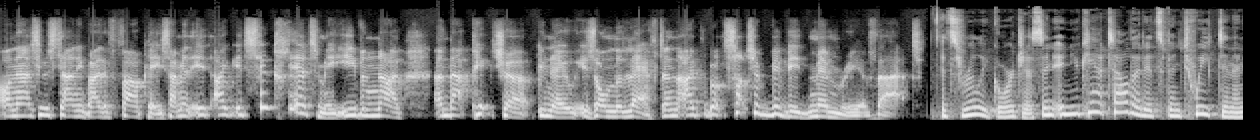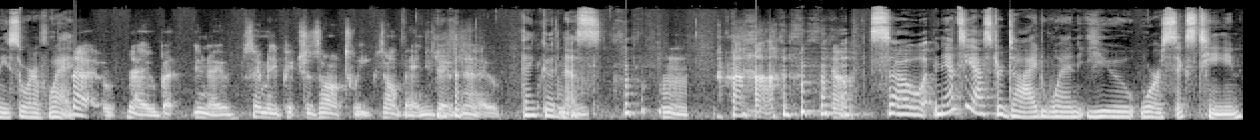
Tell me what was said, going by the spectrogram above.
on that, he was standing by the fireplace. I mean, it, I, it's so clear to me even now. And that picture, you know, is on the left. And I've got such a vivid memory of that. It's really gorgeous. And, and you can't tell that it's been tweaked in any sort of way. No, no. But, you know, so many pictures are tweaked, aren't they? And you don't know. Thank goodness. Mm. mm. So Nancy Astor died when you were 16,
